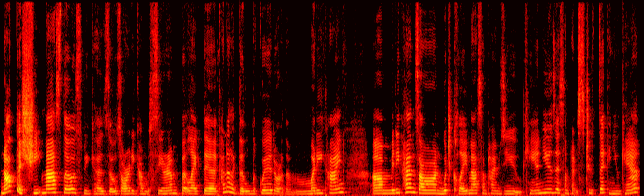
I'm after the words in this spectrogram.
not the sheet mask those because those already come with serum but like the kind of like the liquid or the muddy kind. Um, it depends on which clay mask. Sometimes you can use it sometimes it's too thick and you can't.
